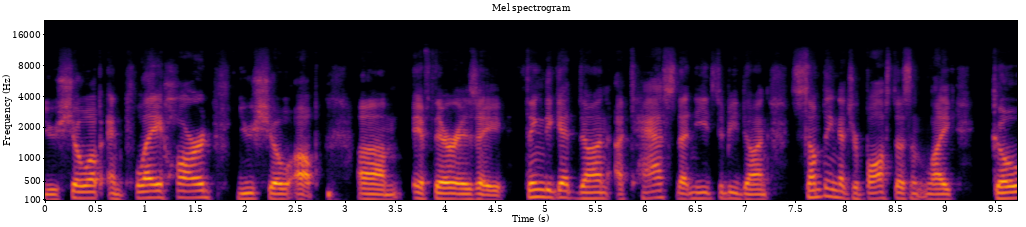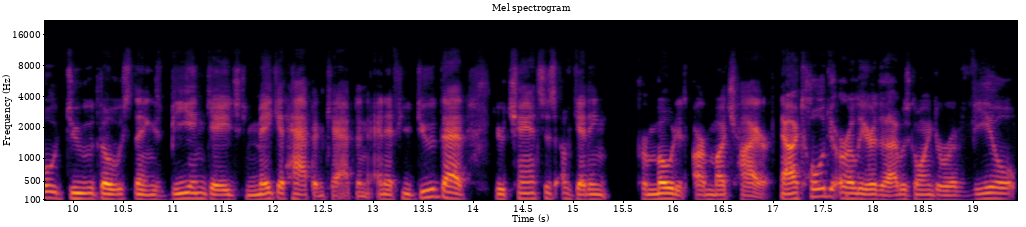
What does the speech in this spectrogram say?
you show up and play hard you show up. Um, if there is a thing to get done a task that needs to be done something that your boss doesn't like go do those things. Be engaged. Make it happen captain. And if you do that your chances of getting promoted are much higher. Now, I told you earlier that I was going to reveal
